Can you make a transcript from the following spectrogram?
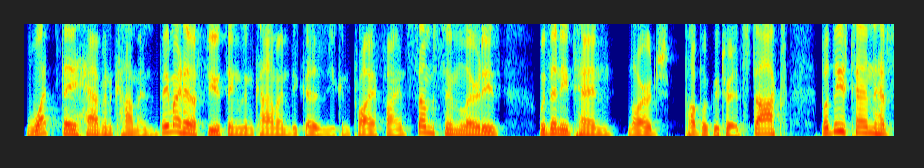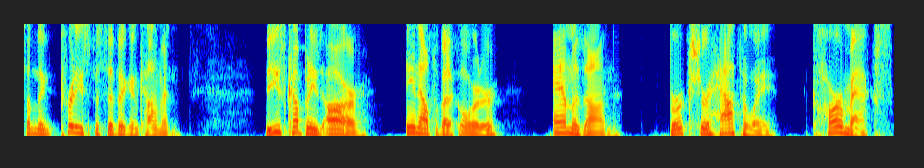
what they have in common. They might have a few things in common because you can probably find some similarities with any 10 large publicly traded stocks, but these 10 have something pretty specific in common. These companies are, in alphabetical order, Amazon, Berkshire Hathaway, CarMax,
